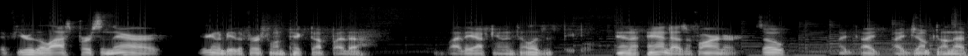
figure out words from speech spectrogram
if you're the last person there, you're going to be the first one picked up by the by the Afghan intelligence people, and and as a foreigner. So I, I, I jumped on that.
